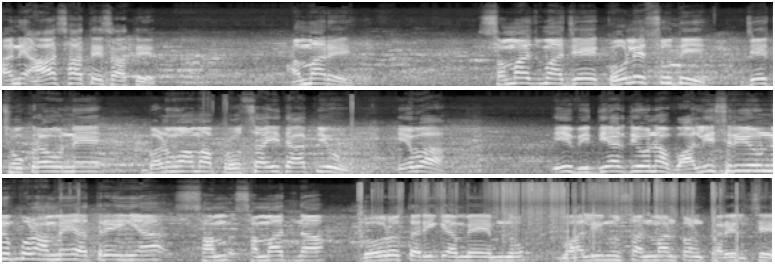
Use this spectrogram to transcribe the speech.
અને આ સાથે સાથે અમારે સમાજમાં જે કોલેજ સુધી જે છોકરાઓને ભણવામાં પ્રોત્સાહિત આપ્યું એવા એ વિદ્યાર્થીઓના વાલીશ્રીઓને પણ અમે અત્રે અહીંયા સમાજના ગૌરવ તરીકે અમે એમનું વાલીનું સન્માન પણ કરેલ છે.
